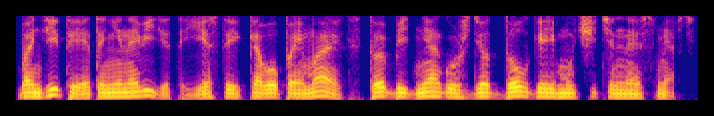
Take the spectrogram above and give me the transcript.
Бандиты это ненавидят, и если кого поймают, то беднягу ждет долгая и мучительная смерть.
